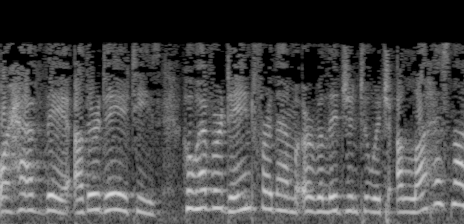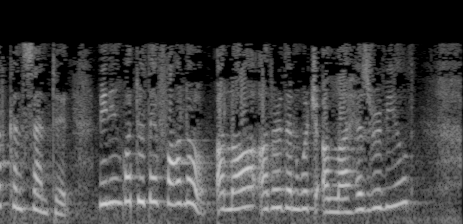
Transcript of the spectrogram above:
Or have they other deities who have ordained for them a religion to which Allah has not consented? Meaning, what do they follow? A law other than which Allah has revealed?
